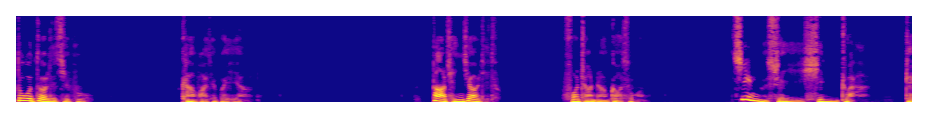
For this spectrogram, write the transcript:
多做了几步，看法就不一样了。大乘教里头，佛常常告诉我们：“境随心转”，这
